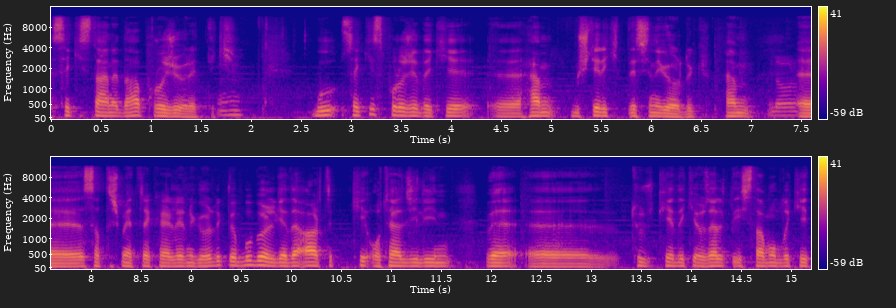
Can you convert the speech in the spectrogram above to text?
8 tane daha proje ürettik. Hı. Bu 8 projedeki e, hem müşteri kitlesini gördük hem Doğru. e, satış metrekarelerini gördük ve bu bölgede artık ki otelciliğin ve e, Türkiye'deki özellikle İstanbul'daki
